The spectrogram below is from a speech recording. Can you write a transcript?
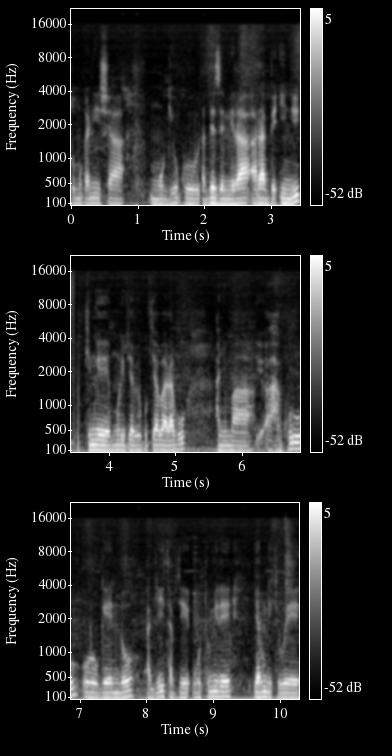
rumuganisha mu gihugu adezemira arabe ini kimwe muri bya bihugu by'abarabu hanyuma ahakuru urugendo agiye yitabye ubutumire yarungikiwe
